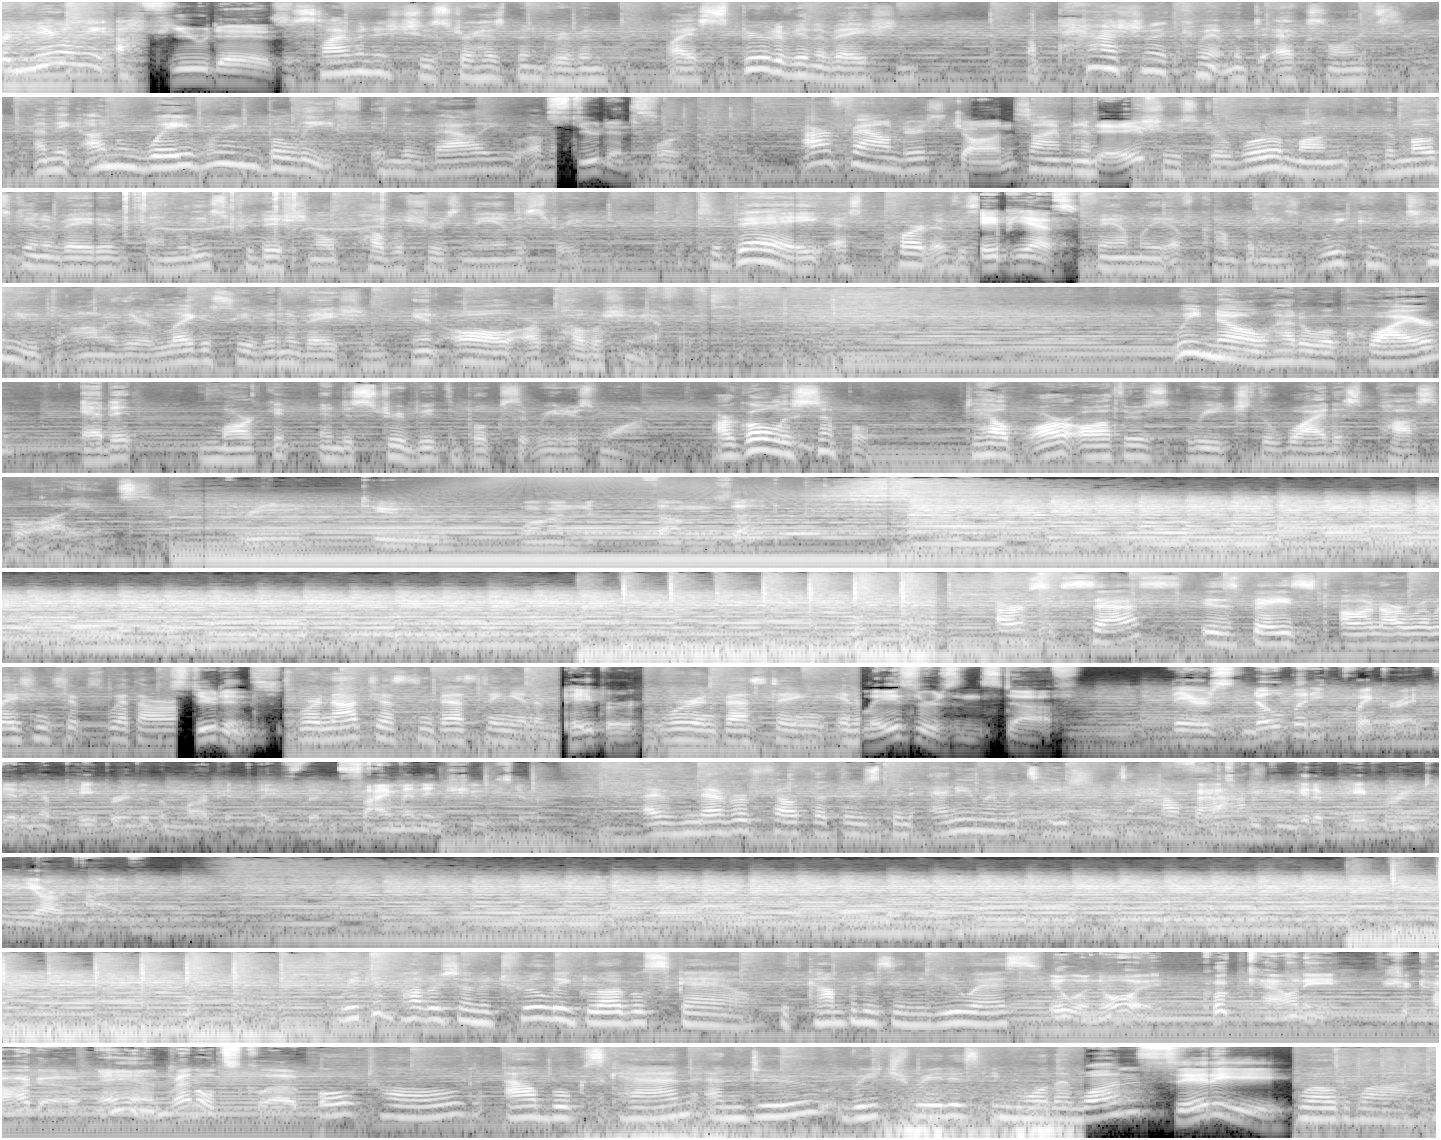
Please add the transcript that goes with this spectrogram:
For nearly a few days, Simon & Schuster has been driven by a spirit of innovation, a passionate commitment to excellence, and the unwavering belief in the value of students' work. Our founders, John, Simon, and Dave. Schuster, were among the most innovative and least traditional publishers in the industry. Today, as part of the APS family of companies, we continue to honor their legacy of innovation in all our publishing efforts. We know how to acquire, edit, market, and distribute the books that readers want. Our goal is simple to help our authors reach the widest possible audience. Our success is based on our relationships with our students. We're not just investing in a paper, we're investing in lasers and stuff. There's nobody quicker at getting a paper into the marketplace than Simon and Schuster. I've never felt that there's been any limitation to how fast, fast we can get a paper into the archive. We can publish on a truly global scale with companies in the US, Illinois, Cook County, Chicago, and Reynolds Club. All told, our books can and do reach readers in more than one city worldwide.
